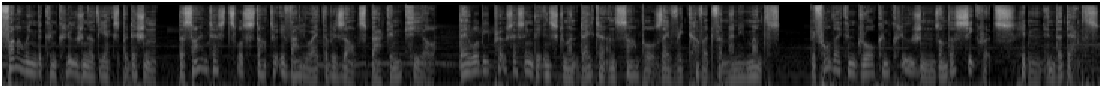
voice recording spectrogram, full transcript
Following the conclusion of the expedition, the scientists will start to evaluate the results back in Kiel. They will be processing the instrument data and samples they've recovered for many months before they can draw conclusions on the secrets hidden in the depths.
